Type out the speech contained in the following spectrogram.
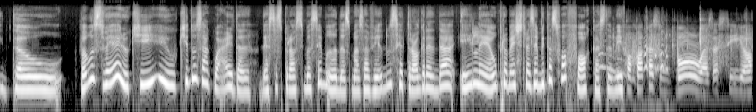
Então, Vamos ver o que, o que nos aguarda nessas próximas semanas, mas a Vênus retrógrada em Leão promete trazer muitas fofocas também, fofocas boas, assim, ó,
